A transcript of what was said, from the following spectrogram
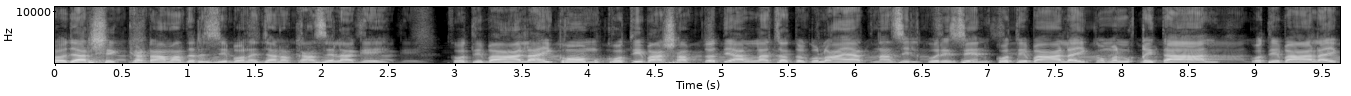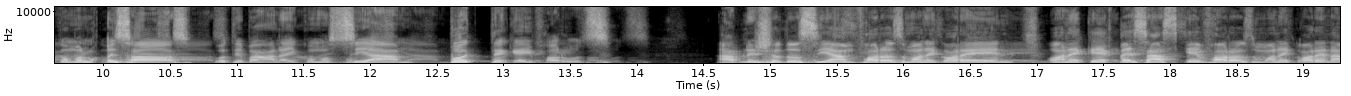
রোজার শিক্ষাটা আমাদের জীবনে যেন কাজে লাগে। কতিবা আলাইকুম, কতিবা শব্দ দিয়ে আল্লাহ যতগুলো আয়াত নাজিল করেছেন, কতিবা আলাইকুমুল কিতাল, কতিবা আলাইকুমুল কিসাস, কতিবা আলাইকুমুস সিয়াম, প্রত্যেকেই ফরজ। আপনি শুধু সিয়াম ফরজ মনে করেন, অনেকে কেসাসকে ফরজ মনে করে না,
